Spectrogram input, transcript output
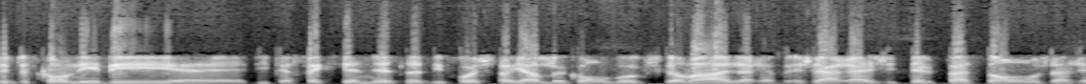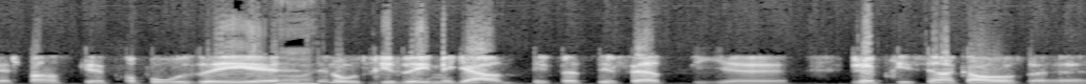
sais, parce qu'on est des, euh, des perfectionnistes, là, des fois, je regarde le combat, puis je suis comme, ah, j'aurais réagi de telle façon, j'aurais, je pense que proposé euh, telle autre idée, mais regarde, c'est fait, c'est fait, puis euh, j'apprécie encore euh,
